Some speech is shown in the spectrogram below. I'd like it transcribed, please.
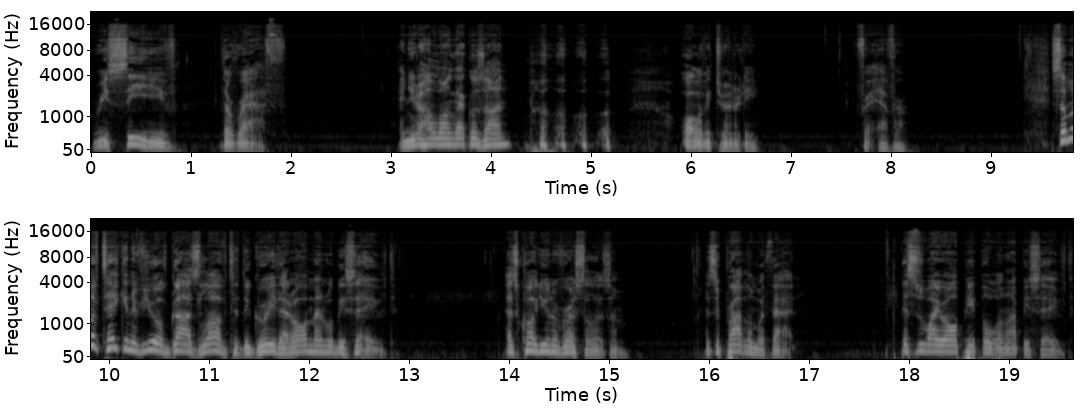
receive the wrath. And you know how long that goes on? All of eternity. Forever. Some have taken a view of God's love to the degree that all men will be saved. That's called universalism. There's a problem with that. This is why all people will not be saved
